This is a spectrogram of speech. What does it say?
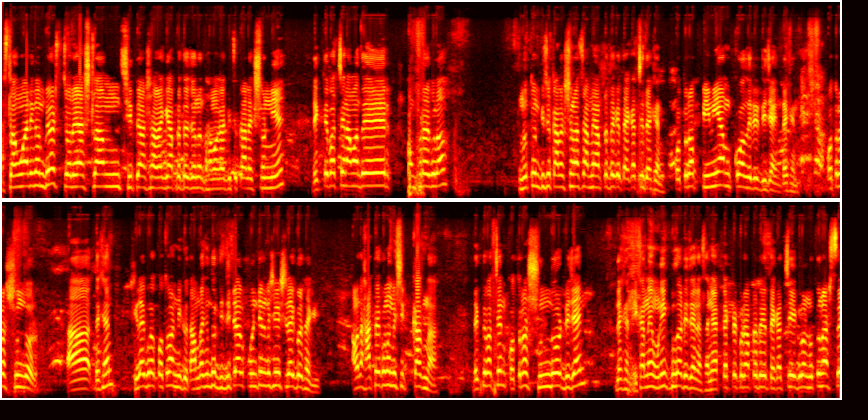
আসসালামু আলাইকুম ভিউয়ার্স, চলে আসলাম শীতে আসার আগে আপনাদের জন্য ধামাকা কিছু কালেকশন নিয়ে। দেখতে পাচ্ছেন আমাদের কমফোর্টারগুলো। নতুন কিছু কালেকশন আছে, আমি আপনাদেরকে দেখাচ্ছি, দেখেন, কতটা প্রিমিয়াম কোয়ালিটির ডিজাইন, দেখেন, কতটা সুন্দর। দেখেন, সেলাইগুলো কতটা নিখুঁত। আমরা কিন্তু ডিজিটাল কুইন্টেল মেশিনে সেলাই করে থাকি। আমাদের হাতের কোনো মেশিন কাজ না। দেখতে পাচ্ছেন, কতটা সুন্দর ডিজাইন। দেখেন, এখানে অনেকগুলো ডিজাইন আছে। আমি একটা একটা করে আপনাদেরকে দেখাচ্ছি, এগুলো নতুন আসছে।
